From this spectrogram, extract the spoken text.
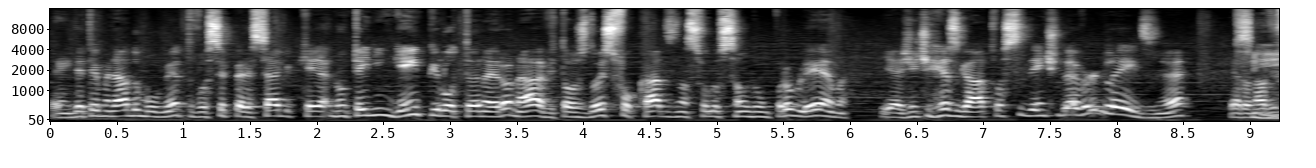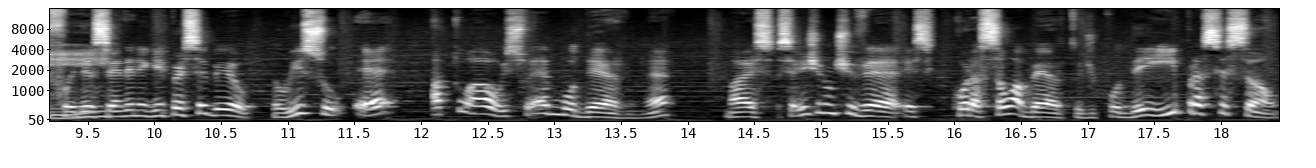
É, em determinado momento você percebe que não tem ninguém pilotando a aeronave, estão os dois focados na solução de um problema. E a gente resgata o acidente do Everglades, né? A aeronave Sim. foi descendo e ninguém percebeu. Então isso é atual, isso é moderno, né? Mas se a gente não tiver esse coração aberto de poder ir para a sessão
